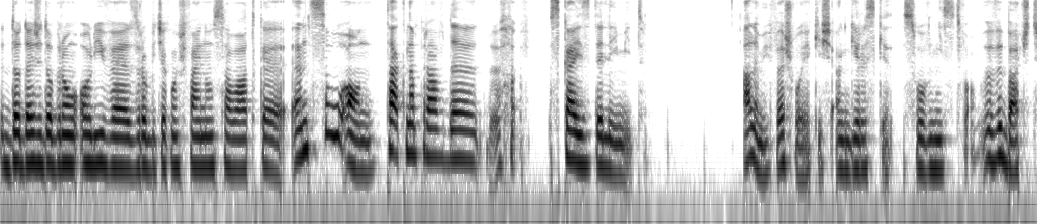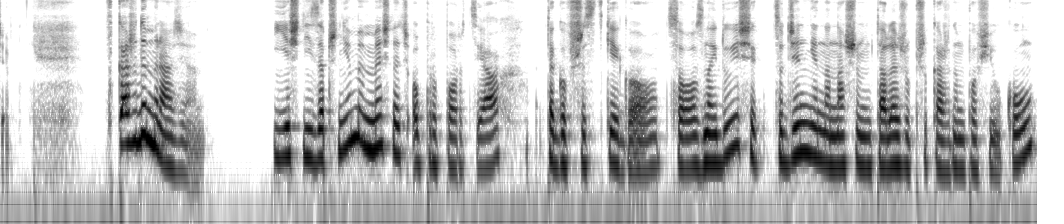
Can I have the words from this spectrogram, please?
dodać dobrą oliwę, zrobić jakąś fajną sałatkę and so on. Tak naprawdę sky is the limit. Ale mi weszło jakieś angielskie słownictwo. Wybaczcie. W każdym razie, jeśli zaczniemy myśleć o proporcjach tego wszystkiego, co znajduje się codziennie na naszym talerzu przy każdym posiłku,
